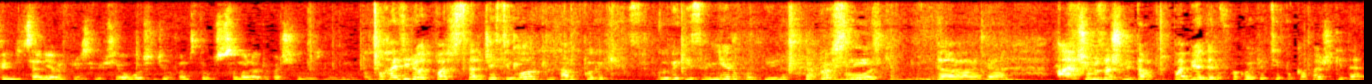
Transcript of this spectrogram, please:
кондиционеры. В принципе, все. Больше ничего конструкции самолета почти не изменилось. Походили вот по старой части города, там кое-какие, сувениры купили. Вот. Да, да. А, еще мы зашли там, пообедали в какой-то типа кафешке, да?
